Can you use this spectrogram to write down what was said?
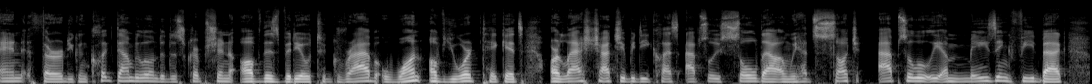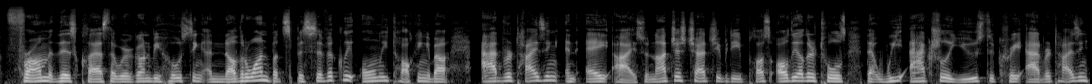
and 3rd. You can click down below in the description of this video to grab one of your tickets. Our last ChatGPT class absolutely sold out, and we had such absolutely amazing feedback from this class that we're going to be hosting another one, but specifically only talking about advertising and AI. So, not just ChatGPT, plus all the other tools that we actually use to create advertising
